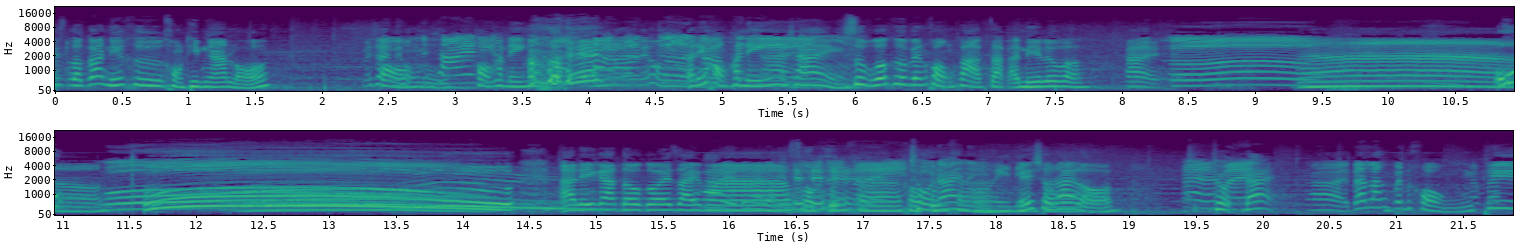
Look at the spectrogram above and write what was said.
ส์แล้วก็อันนี้คือของทีมงานเหรอ ไม่ใช่อันนี้ของหนูไม่ใช่ของคณิ้งอันนี้ของคนิ้งใช่ สรุปก็คือเป็นของฝากจากอันนี้หรือเปล่า ใช่เอออ่าโอ้โอ้โอ้ありがとうございますขอบคุณค่ะขอบคุณโชว์ได้ไหนค่ะเอ๊ะโชว์ได้เหรอโชว์ได้ ได้ด้านล่างเป็นของที่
